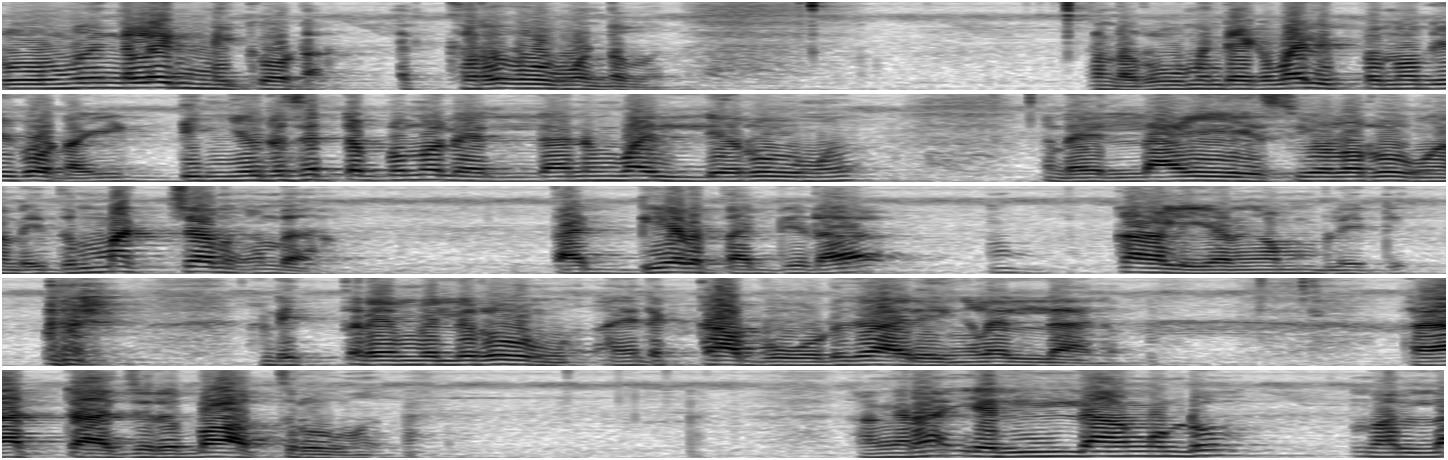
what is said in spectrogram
റൂം നിങ്ങൾ എണ്ണിക്കോട്ടെ. എത്ര റൂം ഉണ്ടെന്ന്. കണ്ടോ? റൂമിന്റെ ഒക്കെ വലിപ്പം നോക്കിക്കോട്ടെ. ഇടിഞ്ഞൊരു സെറ്റപ്പ് ഒന്നുമില്ല. എല്ലാവരും വലിയ റൂം കണ്ട? എല്ലാ എ സി ഉള്ള റൂം കണ്ട? ഇത് മച്ചാണ്. കണ്ട? തടിയാണ്. തടിയുടെ കളിയാണ് കംപ്ലീറ്റ് കണ്ട? ഇത്രയും വലിയ റൂം അതിന്റെ കബോർഡ് കാര്യങ്ങളെല്ലാനും. അറ്റാച്ച്ഡ് ബാത്റൂം അങ്ങനെ എല്ലാം കൊണ്ടും നല്ല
